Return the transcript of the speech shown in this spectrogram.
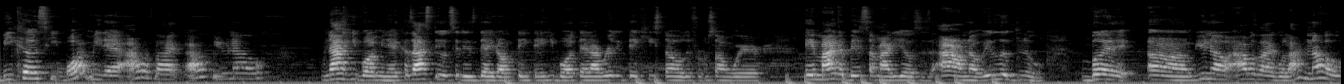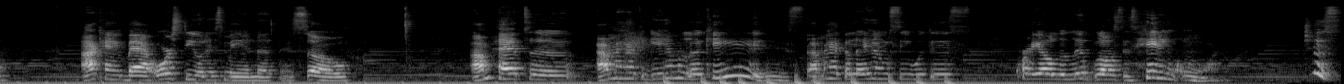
because he bought me that, I was like, oh, you know, now he bought me that because I still to this day don't think that he bought that. I really think he stole it from somewhere. It might have been somebody else's. I don't know. It looked new. But um, you know, I was like, well, I know I can't buy or steal this man nothing. So I'm have to I'm gonna have to give him a little kiss. I'm gonna have to let him see what this Crayola lip gloss is hitting on. Just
